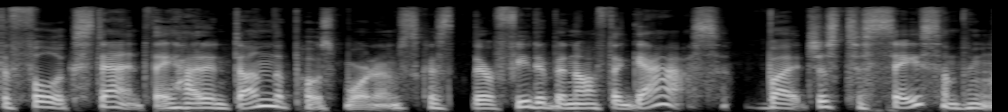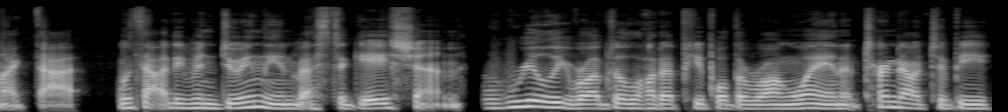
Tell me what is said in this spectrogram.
the full extent. They hadn't done the postmortems because their feet had been off the gas. But just to say something like that without even doing the investigation really rubbed a lot of people the wrong way. And it turned out to be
